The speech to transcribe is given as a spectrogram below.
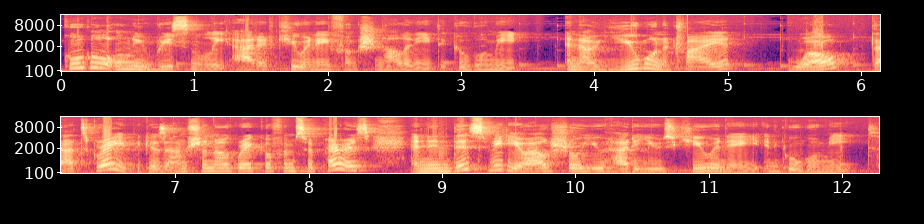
Google only recently added Q&A functionality to Google Meet, and now you want to try it? Well, that's great because I'm Chanel Greco from saperis, and in this video I'll show you how to use Q&A in Google Meet.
